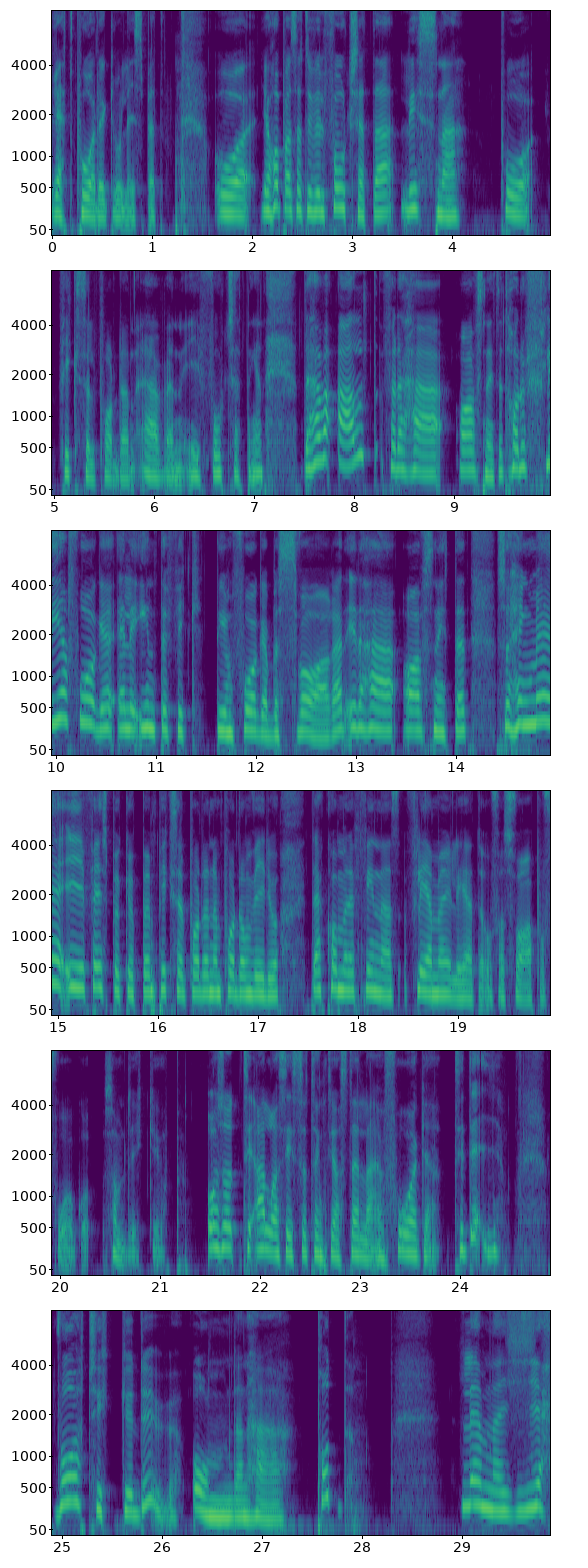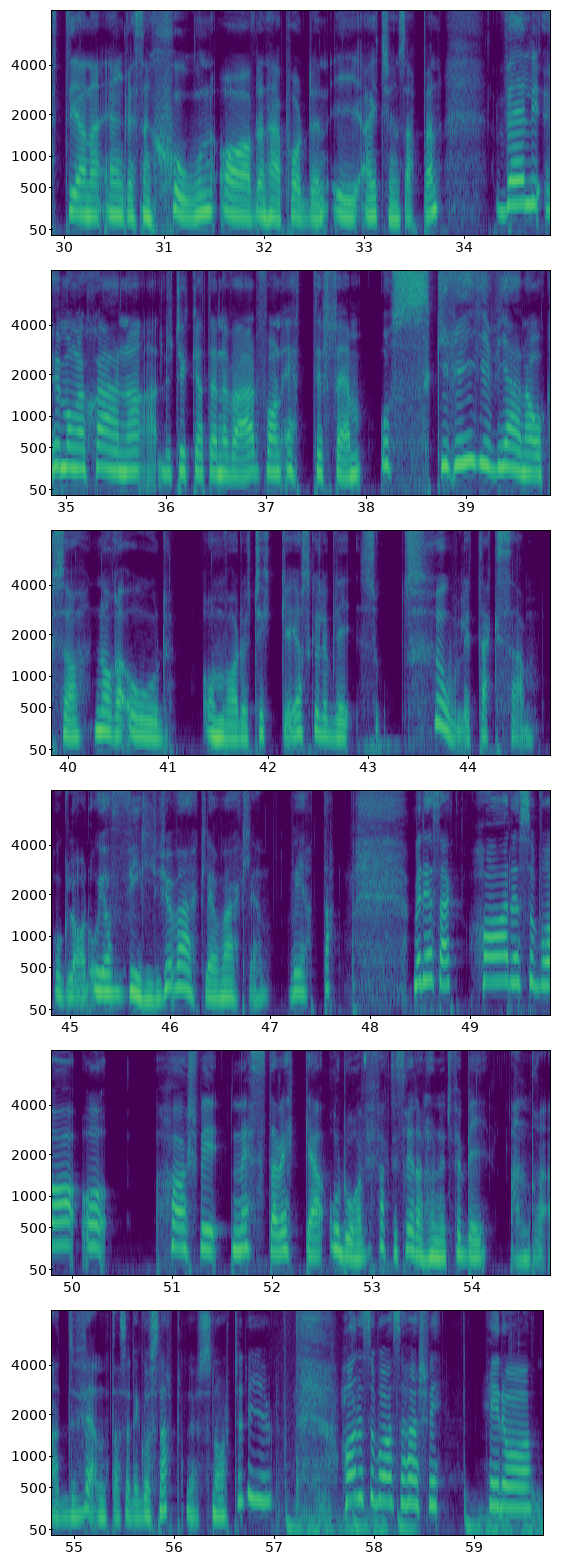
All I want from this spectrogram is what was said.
rätt på det Gro Lisbeth. Och jag hoppas att du vill fortsätta lyssna på Pixelpodden även i fortsättningen. Det här var allt för det här avsnittet. Har du fler frågor eller inte fick din fråga besvarad i det här avsnittet så häng med i Facebookgruppen Pixelpodden, en podd om video. Där kommer det finnas fler möjligheter att få svar på frågor som dyker upp. Och så till allra sist så tänkte jag ställa en fråga till dig. Vad tycker du om den här podden? Lämna jättegärna en recension av den här podden i iTunes-appen. Välj hur många stjärnor du tycker att den är värd från 1 till 5 och skriv gärna också några ord om vad du tycker. Jag skulle bli så otroligt tacksam och glad och jag vill ju verkligen, verkligen veta. Med det sagt, ha det så bra och hörs vi nästa vecka och då har vi faktiskt redan hunnit förbi andra advent. Alltså det går snabbt nu, snart är det jul. Ha det så bra så hörs vi. Hej då!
